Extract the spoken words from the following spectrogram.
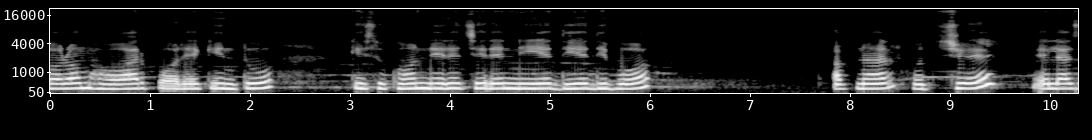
গরম হওয়ার পরে কিন্তু কিছুক্ষণ নেড়ে চেড়ে নিয়ে দিয়ে দিব। আপনার হচ্ছে এলাচ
